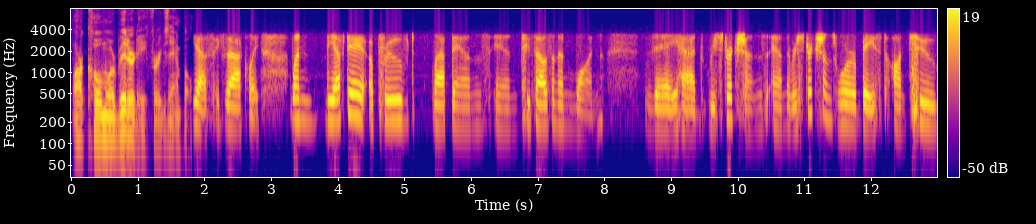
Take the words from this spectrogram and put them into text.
or comorbidity, for example? Yes, exactly. When the FDA approved lap bands in 2001, they had restrictions, and the restrictions were based on two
